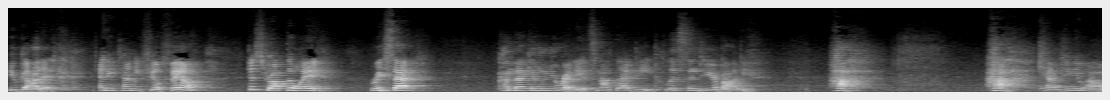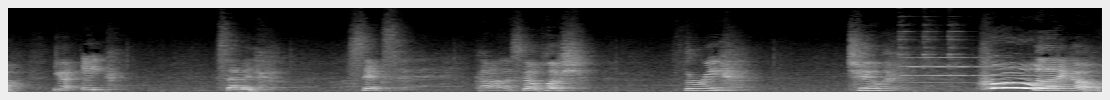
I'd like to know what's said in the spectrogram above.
You got it. Anytime you feel fail, just drop the weight, reset, come back in when you're ready. It's not that deep. Listen to your body. Ha, ha, counting you out. You got eight, seven, six. Come on, let's go. Push. Three, two, whoo, let it go.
